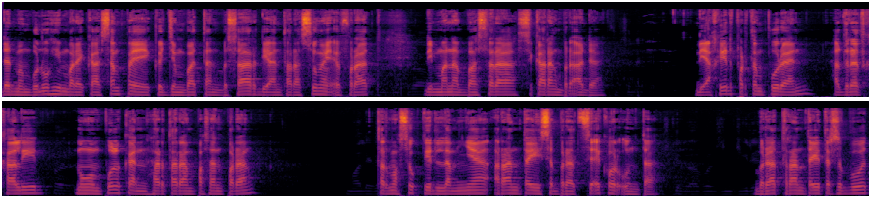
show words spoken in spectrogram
dan membunuhi mereka sampai ke jembatan besar di antara sungai Efrat di mana Basra sekarang berada. Di akhir pertempuran, Hadrat Khalid mengumpulkan harta rampasan perang, termasuk di dalamnya rantai seberat seekor unta. Berat rantai tersebut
